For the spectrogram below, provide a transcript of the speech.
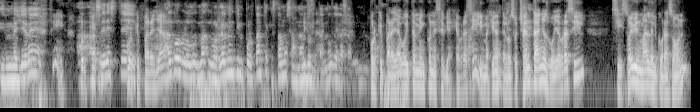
y me lleve Sí, a porque, hacer este porque para allá, algo lo, lo realmente importante que estamos hablando ahorita. ¿no? De la salud. mental. porque para allá voy también con ese viaje a Brasil. Imagínate, a los 80 años voy a Brasil. Si estoy bien mal del corazón,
